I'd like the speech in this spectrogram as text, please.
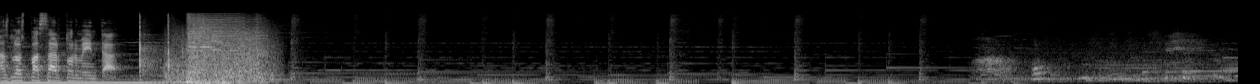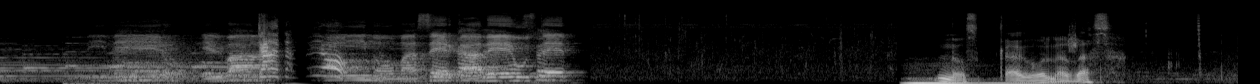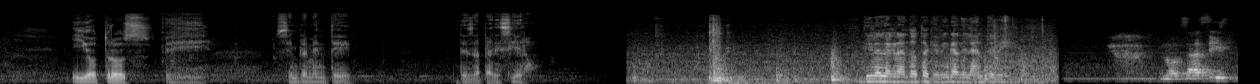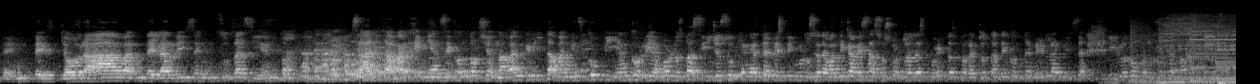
Hazlos pasar, Tormenta. Dinero, el no más cerca de usted. Nos cagó la raza. Y otros eh, simplemente desaparecieron. Dile a la grandota que venga adelante, ve. Los asistentes lloraban de la risa en sus asientos. Saltaban, gemían, se contorsionaban, gritaban, escupían, corrían por los pasillos, subían hasta el vestíbulo, se daban de cabezazos contra las puertas para tratar de contener la risa y luego cuando se calmaban...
